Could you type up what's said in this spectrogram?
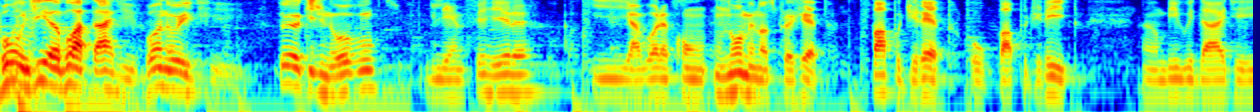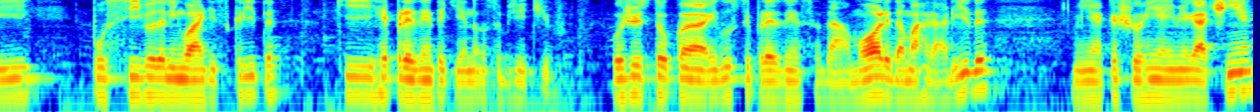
Bom dia, boa tarde, boa noite. Tô eu aqui de novo, Guilherme Ferreira, e agora com um nome ao nosso projeto, Papo Direto ou Papo Direito. A ambiguidade aí possível da linguagem escrita que representa aqui o nosso objetivo. Hoje eu estou com a ilustre presença da Amora e da Margarida, minha cachorrinha e minha gatinha.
